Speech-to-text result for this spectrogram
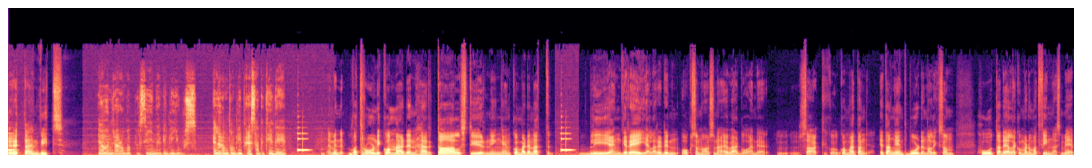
berätta en vits. Jag undrar om apelsiner vill bli juice eller om de blir pressade till det. Men vad tror ni, kommer den här talstyrningen, kommer den att bli en grej eller är det också någon sån här övergående uh, sak? Kommer tang är tangentborden liksom hotade eller kommer de att finnas med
